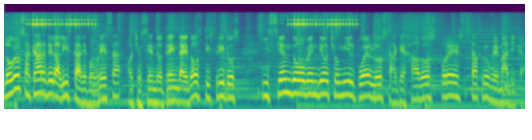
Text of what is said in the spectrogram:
Logró sacar de la lista de pobreza 832 distritos y 128 mil pueblos aquejados por esta problemática,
